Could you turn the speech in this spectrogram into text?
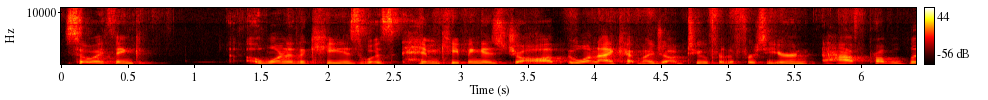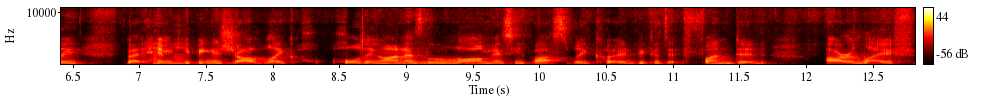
So I think one of the keys was him keeping his job. Well, and I kept my job too for the first year and a half, probably, but him mm-hmm. keeping his job, like holding on as long as he possibly could because it funded our life.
